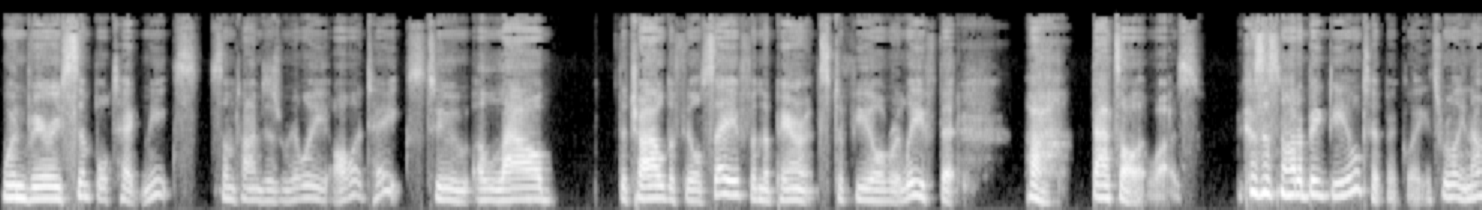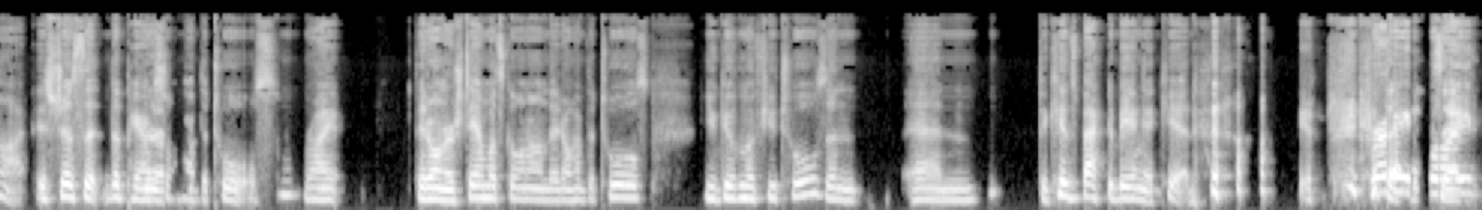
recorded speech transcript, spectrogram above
when very simple techniques sometimes is really all it takes to allow the child to feel safe and the parents to feel relief that ah that's all it was. Because it's not a big deal typically. It's really not. It's just that the parents yeah. don't have the tools right? They don't understand what's going on. They don't have the tools. You give them a few tools and and the kid's back to being a kid. Right well, I,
